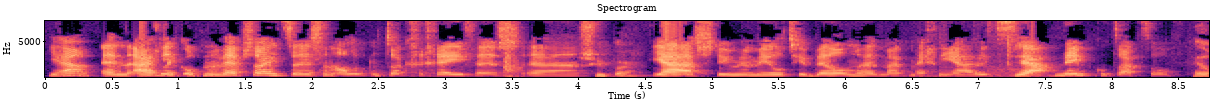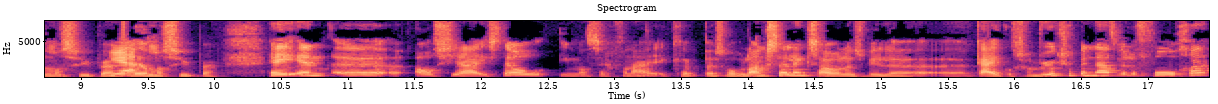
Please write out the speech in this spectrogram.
ja, en eigenlijk op mijn website eh, staan alle contactgegevens. Eh, Super. ja, stuur me een mailtje, bel me, het maakt me echt niet uit. Ja, Neem contact op. Helemaal super, Ja. helemaal super. hey, en eh, als jij, stel iemand zegt van, nou, ik heb best wel belangstelling, ik zou wel eens willen kijken of zo'n workshop inderdaad willen volgen.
